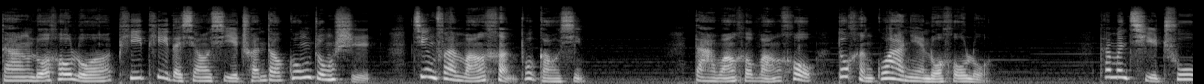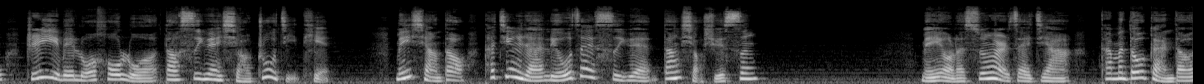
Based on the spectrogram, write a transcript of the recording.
当罗侯罗披剃的消息传到宫中时，净饭王很不高兴。大王和王后都很挂念罗侯罗，他们起初只以为罗侯罗到寺院小住几天，没想到他竟然留在寺院当小学僧。没有了孙儿在家，他们都感到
